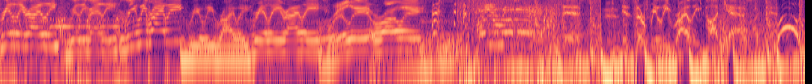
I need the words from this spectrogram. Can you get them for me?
Really, Riley? Really, Riley? Really, Riley? Really, Riley? Really, Riley? Really, Riley? Are you ready? This is the Really Riley podcast. Woo!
